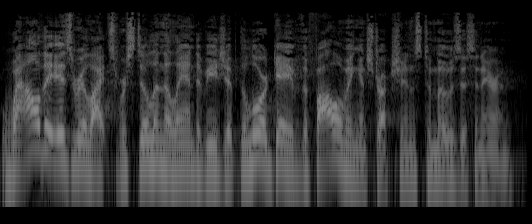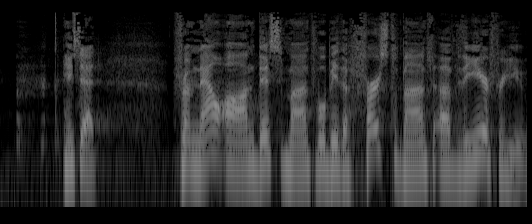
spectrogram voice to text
While the Israelites were still in the land of Egypt, the Lord gave the following instructions to Moses and Aaron. He said, From now on, this month will be the first month of the year for you.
